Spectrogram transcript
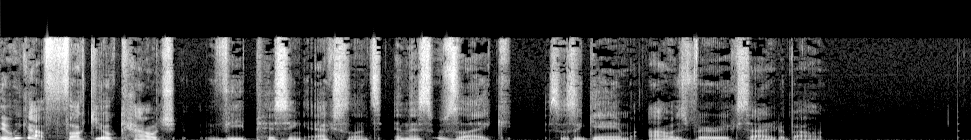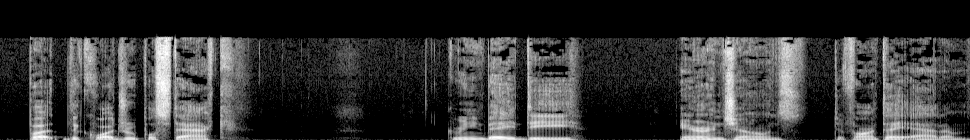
Then we got Fuck Your Couch v Pissing Excellence. And this was like, this is a game I was very excited about. But the quadruple stack Green Bay D, Aaron Jones, Davante Adam,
